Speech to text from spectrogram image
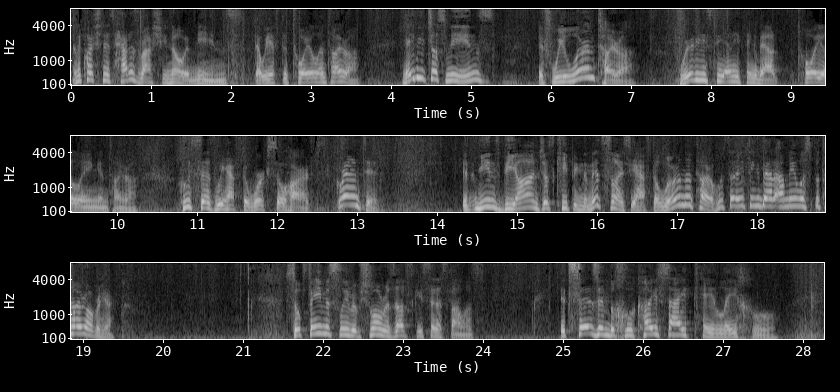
And the question is, how does Rashi know it means that we have to toil in Torah? Maybe it just means if we learn Torah. Where do you see anything about toiling in Torah? Who says we have to work so hard? Granted, it means beyond just keeping the mitzvahs. You have to learn the Torah. Who said anything about Amilas B'Torah over here? So famously, Reb Shmuel Rozovsky said as follows. It says in B'chukaisai Telechu,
